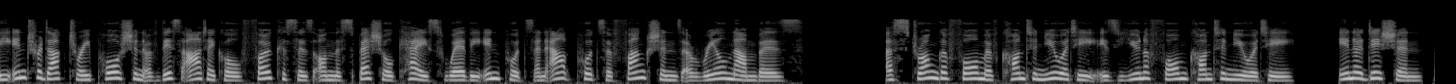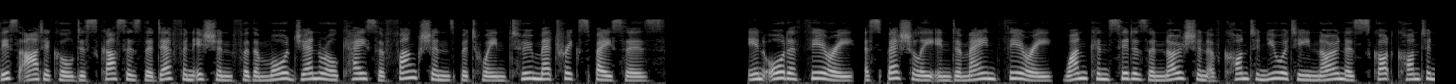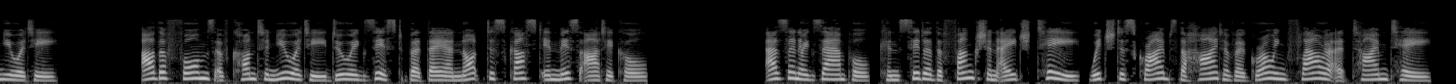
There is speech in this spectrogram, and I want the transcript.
The introductory portion of this article focuses on the special case where the inputs and outputs of functions are real numbers. A stronger form of continuity is uniform continuity. In addition, this article discusses the definition for the more general case of functions between two metric spaces. In order theory, especially in domain theory, one considers a notion of continuity known as Scott continuity. Other forms of continuity do exist but they are not discussed in this article. As an example, consider the function h t, which describes the height of a growing flower at time t.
